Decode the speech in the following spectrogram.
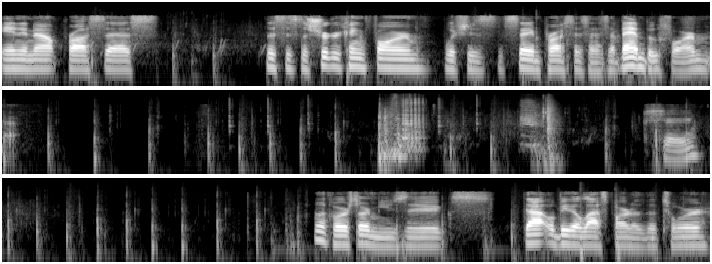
in and out process. This is the sugarcane farm, which is the same process as a bamboo farm. Okay. And of course, our musics. That will be the last part of the tour.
